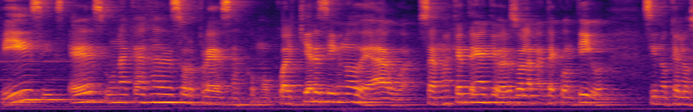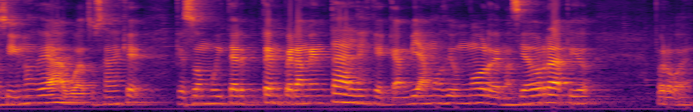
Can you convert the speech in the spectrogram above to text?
Piscis es una caja de sorpresas, como cualquier signo de agua. O sea, no es que tenga que ver solamente contigo, sino que los signos de agua, tú sabes que, que son muy temperamentales, que cambiamos de humor demasiado rápido. Pero bueno,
